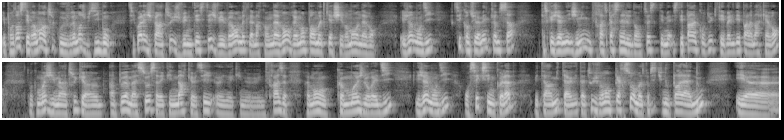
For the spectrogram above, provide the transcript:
Et pourtant, c'était vraiment un truc où vraiment je me suis dit, bon, c'est quoi là, je vais faire un truc, je vais me tester, je vais vraiment mettre la marque en avant, vraiment pas en mode caché, vraiment en avant. Et les gens m'ont dit, sais, quand tu l'amènes comme ça, parce que j'ai mis une phrase personnelle dedans, tu vois, c'était pas un contenu qui était validé par la marque avant. Donc moi, j'ai mis un truc un, un peu à ma sauce avec une marque, avec une, une phrase vraiment comme moi je l'aurais dit. Et les gens ils m'ont dit, on sait que c'est une collab, mais t'as mis ta, ta touche vraiment perso en mode comme si tu nous parlais à nous. Et, euh,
